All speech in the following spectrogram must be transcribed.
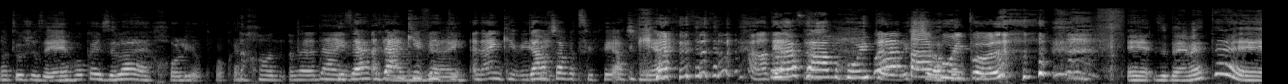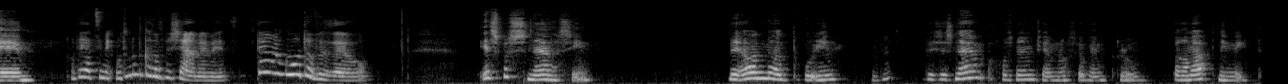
רצו שזה יהיה הוקאי, זה לא היה יכול להיות הוקאי. נכון, אבל עדיין, עדיין קיוויתי. עדיין קיוויתי. גם עכשיו בצפייה השנייה, אמרתי אולי הפעם הוא ייפול אולי הפעם ראשון. הוא ייפול. אה, זה באמת, אה, אמרתי לעצמי, הוא דמות כזאת משעממת, תהרגו אותו וזהו. יש פה שני אנשים מאוד מאוד פגועים. וששניהם חושבים שהם לא שווים כלום, ברמה הפנימית.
